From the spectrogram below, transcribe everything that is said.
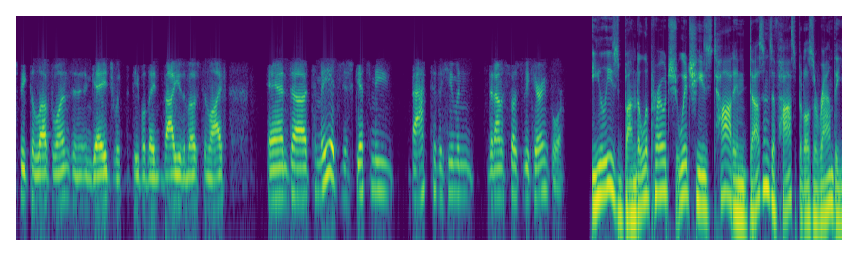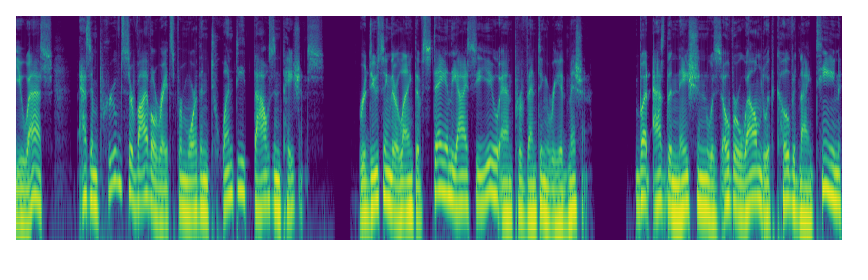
speak to loved ones and engage with the people they value the most in life. And uh, to me, it just gets me back to the human that I'm supposed to be caring for. Ely's bundle approach, which he's taught in dozens of hospitals around the U.S., has improved survival rates for more than 20,000 patients, reducing their length of stay in the ICU and preventing readmission. But as the nation was overwhelmed with COVID 19,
